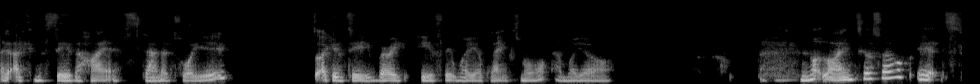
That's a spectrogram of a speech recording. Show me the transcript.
I, I can see the highest standard for you so I can see very easily where you're playing small and where you're not lying to yourself it's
